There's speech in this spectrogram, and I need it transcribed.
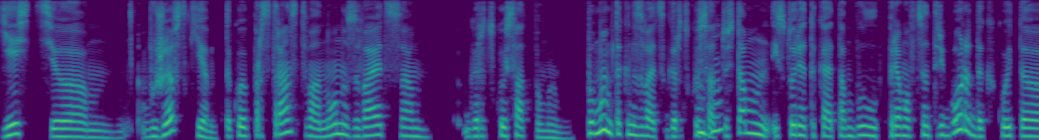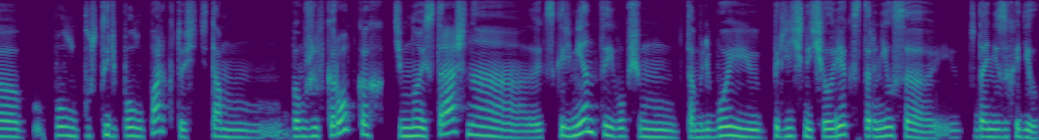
Есть э, в Ижевске такое пространство, оно называется городской сад, по-моему. По-моему, так и называется городской uh-huh. сад. То есть там история такая, там был прямо в центре города какой-то полупустырь, полупарк, то есть там бомжи в коробках, темно и страшно, экскременты, в общем, там любой приличный человек сторонился и туда не заходил.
